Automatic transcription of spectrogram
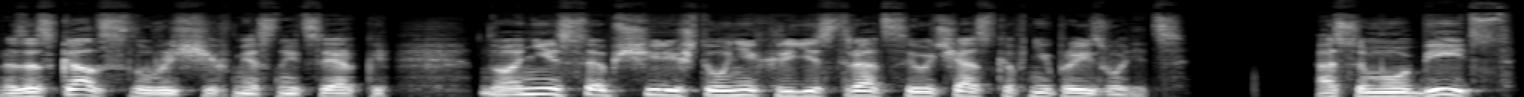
разыскал служащих местной церкви, но они сообщили, что у них регистрации участков не производится, а самоубийц,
